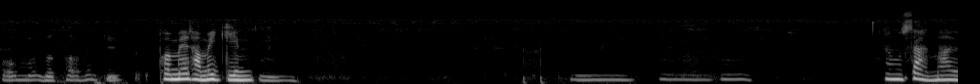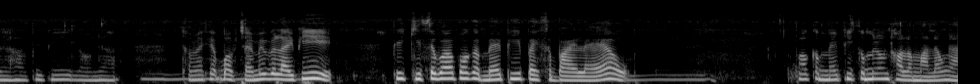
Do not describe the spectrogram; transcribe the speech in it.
พ่อแม่ก็ทำให้กิน พ่อแม่ทำให้กิน อืมอืมอืม น่าสงสารมากเลยค่ะพี่ๆเราเนี่ยทำให้แค่ปลอบใจไม่เป็นไรพี่ พี่คิดซะว่าพ่อกับแม่พี่ไปสบายแล้วพ่อกับแม่พี่ก็ไม่ต้องทรมานแล้วไง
